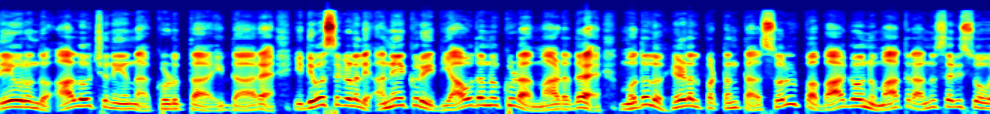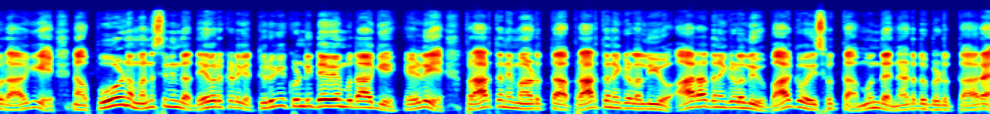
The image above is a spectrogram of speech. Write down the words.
ದೇವರೊಂದು ಆಲೋಚನೆಯನ್ನ ಕೊಡುತ್ತಾ ಇದ್ದಾರೆ. ಈ ದಿವಸಗಳಲ್ಲಿ ಅನೇಕರು ಇದ್ಯಾವುದನ್ನು ಕೂಡ ಮಾಡದೆ ಮೊದಲು ಹೇಳಲ್ಪಟ್ಟಂತ ಸ್ವಲ್ಪ ಭಾಗವನ್ನು ಮಾತ್ರ ಅನುಸರಿಸುವವರಾಗಿ ನಾವು ಪೂರ್ಣ ಮನಸ್ಸಿನಿಂದ ದೇವರ ಕಡೆಗೆ ತಿರುಗಿಕೊಂಡಿದ್ದೇವೆ ಎಂಬುದಾಗಿ ಹೇಳಿ ಪ್ರಾರ್ಥನೆ ಮಾಡುತ್ತಾ ಪ್ರಾರ್ಥನೆಗಳಲ್ಲಿಯೂ ಆರಾಧನೆಗಳಲ್ಲಿಯೂ ಭಾಗವಹಿಸುತ್ತಾ ಮುಂದೆ ನಡೆದು ಬಿಡುತ್ತಾರೆ.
